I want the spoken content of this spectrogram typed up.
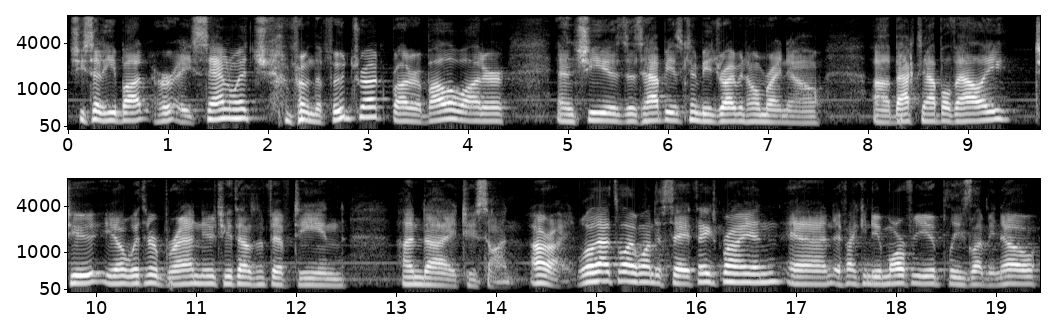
She said he bought her a sandwich from the food truck, brought her a bottle of water, and she is as happy as can be driving home right now, uh, back to Apple Valley to you know with her brand new 2015 Hyundai Tucson. All right, well that's all I wanted to say. Thanks, Brian, and if I can do more for you, please let me know.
